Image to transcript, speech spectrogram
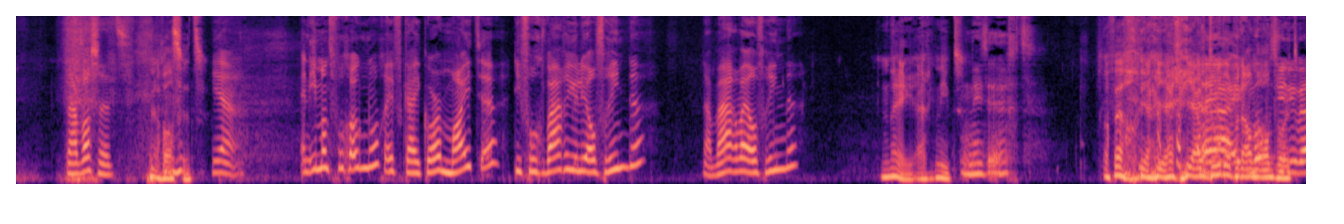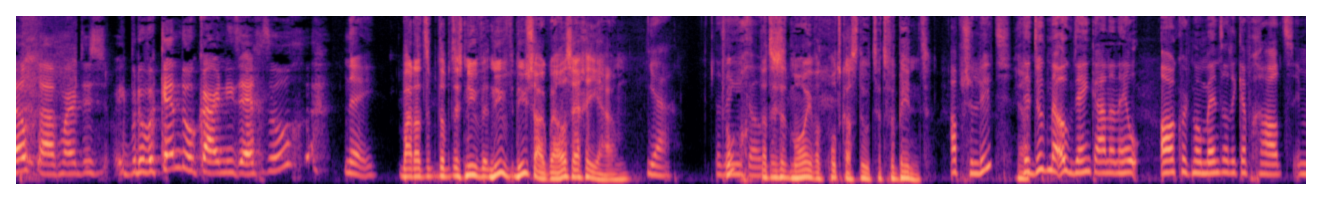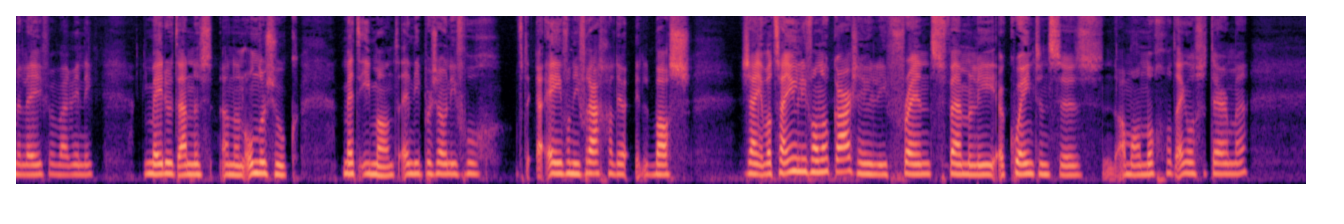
Daar was het. Dat was het. Ja. En iemand vroeg ook nog, even kijken hoor, Maite, die vroeg, waren jullie al vrienden? Nou, waren wij al vrienden? Nee, eigenlijk niet. Niet echt. Ofwel, ja, jij, jij Nou ja, op ik een ander antwoord. jullie wel graag, maar het is, ik bedoel, we kenden elkaar niet echt, toch? Nee. Maar dat, dat is nu, nu, nu zou ik wel zeggen ja. Ja, dat denk Toch? ik ook. Dat is het mooie wat podcast doet. Het verbindt. Absoluut. Ja. Dit doet me ook denken aan een heel awkward moment dat ik heb gehad in mijn leven. Waarin ik meedoet aan een, aan een onderzoek met iemand. En die persoon die vroeg, of de- een van die vragen was... Zijn, wat zijn jullie van elkaar? Zijn jullie friends, family, acquaintances? Allemaal nog wat Engelse termen.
